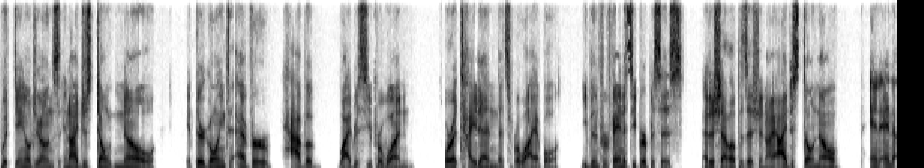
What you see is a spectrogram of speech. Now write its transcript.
with Daniel Jones, and I just don't know if they're going to ever have a wide receiver one or a tight end that's reliable, even for fantasy purposes at a shallow position. I, I just don't know and and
